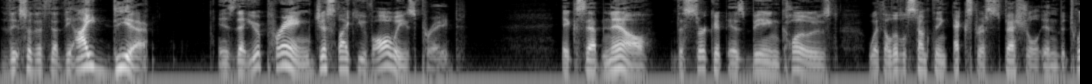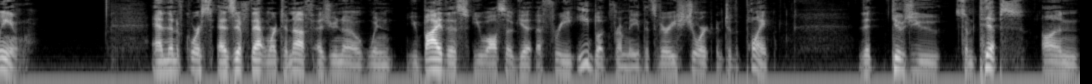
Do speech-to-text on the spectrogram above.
the, so the, the the idea is that you're praying just like you've always prayed, except now the circuit is being closed with a little something extra special in between. And then, of course, as if that weren't enough, as you know, when you buy this, you also get a free ebook from me that's very short and to the point that gives you some tips on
